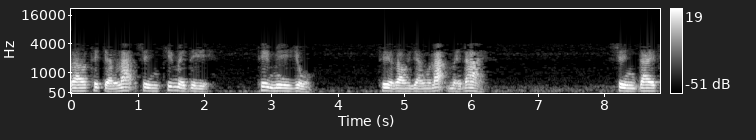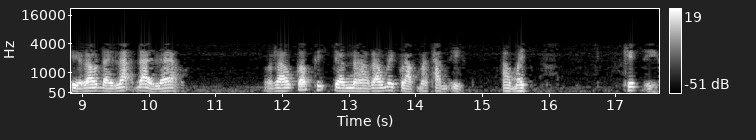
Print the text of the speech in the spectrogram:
เราที่จะละสิ่งที่ไม่ดีที่มีอยู่ ที่เรายังละไม่ได้ สิ่งใดที่เราได้ละได้แล้ว เราก็พิจารณาเราไม่กลับมาทำอีก เอาไม่คิดอีก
